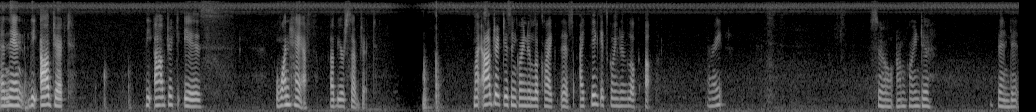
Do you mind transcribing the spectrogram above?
And then the object, the object is one half of your subject. My object isn't going to look like this. I think it's going to look up. All right? So I'm going to bend it.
